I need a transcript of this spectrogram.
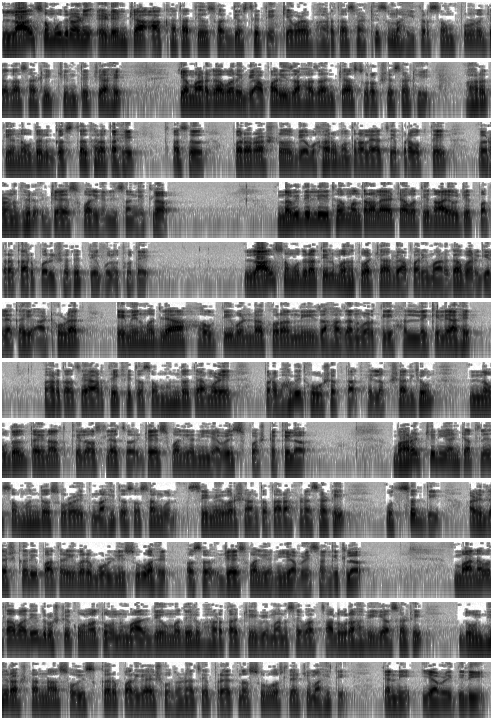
लाल समुद्र आणि एडेनच्या आखातातील सद्यस्थिती केवळ भारतासाठीच नाही तर संपूर्ण जगासाठी चिंतेची आहे. या मार्गावर व्यापारी जहाजांच्या सुरक्षेसाठी भारतीय नौदल गस्त घालत आहे असं परराष्ट्र व्यवहार मंत्रालयाचे प्रवक्ते रणधीर जयस्वाल यांनी सांगितलं. नवी दिल्ली इथं मंत्रालयाच्या वतीनं आयोजित पत्रकार परिषदेत ते बोलत होते. लाल समुद्रातील महत्त्वाच्या व्यापारी मार्गावर गेल्या काही आठवड्यात येमेनमधल्या हौती बंडाखोरांनी जहाजांवरती हल्ले केले आहेत. भारताचे आर्थिक हितसंबंध त्यामुळे प्रभावित होऊ शकतात हे लक्षात घेऊन नौदल तैनात केलं असल्याचं जयस्वाल यांनी यावेळी स्पष्ट केलं. भारत चीन यांच्यातले संबंध सुरळीत नाहीत असं सांगून सीमेवर शांतता राखण्यासाठी उत्सद्दी आणि लष्करी पातळीवर बोलणी सुरू आहेत असं जयस्वाल यांनी यावेळी सांगितलं. मानवतावादी दृष्टिकोनातून मालदीवमधील भारताची विमानसेवा चालू राहावी यासाठी दोन्ही राष्ट्रांना सोयीस्कर पर्याय शोधण्याचे प्रयत्न सुरू असल्याची माहिती त्यांनी यावेळी दिली.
